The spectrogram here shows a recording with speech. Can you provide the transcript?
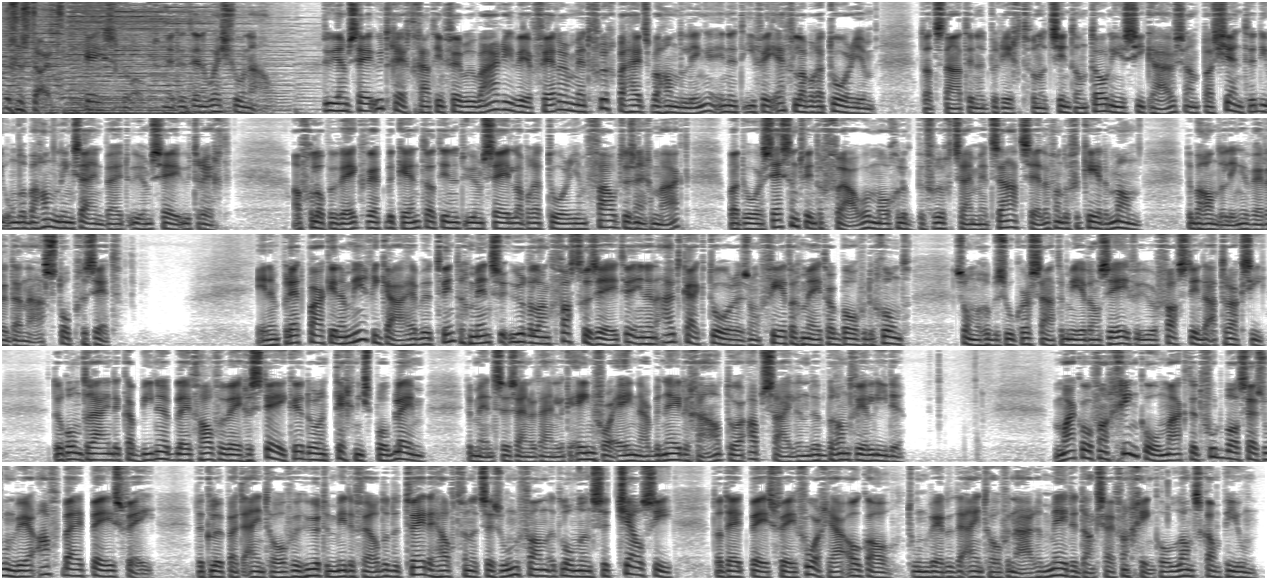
spoedige start. Kees Groot met het NOS-journaal. De UMC Utrecht gaat in februari weer verder met vruchtbaarheidsbehandelingen in het IVF-laboratorium. Dat staat in het bericht van het Sint-Antonius ziekenhuis aan patiënten die onder behandeling zijn bij het UMC Utrecht. Afgelopen week werd bekend dat in het UMC-laboratorium fouten zijn gemaakt, waardoor 26 vrouwen mogelijk bevrucht zijn met zaadcellen van de verkeerde man. De behandelingen werden daarna stopgezet. In een pretpark in Amerika hebben 20 mensen urenlang vastgezeten in een uitkijktoren zo'n 40 meter boven de grond. Sommige bezoekers zaten meer dan 7 uur vast in de attractie. De ronddraaiende cabine bleef halverwege steken door een technisch probleem. De mensen zijn uiteindelijk één voor één naar beneden gehaald door abseilende brandweerlieden. Marco van Ginkel maakt het voetbalseizoen weer af bij PSV. De club uit Eindhoven huurt de middenvelder de tweede helft van het seizoen van het Londense Chelsea. Dat deed PSV vorig jaar ook al. Toen werden de Eindhovenaren mede dankzij Van Ginkel landskampioen.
